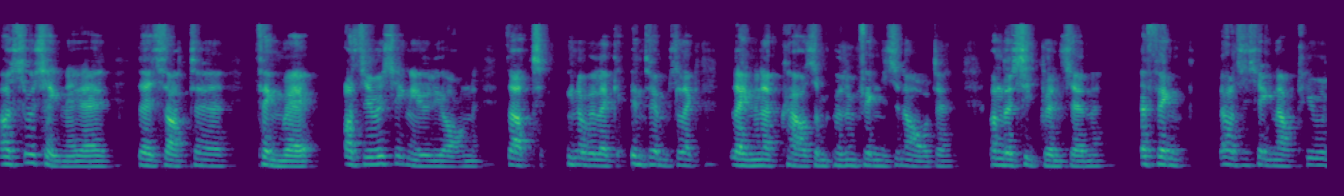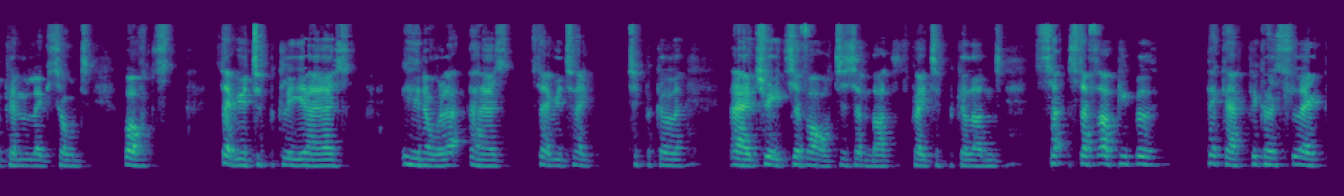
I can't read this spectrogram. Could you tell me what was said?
You were saying, uh, there's that uh, thing where, as you were saying early on, that, you know, like in terms of like lining up cars and putting things in order and the sequencing, I think, as you're saying that, you were kind of like sort well, stereotypically, uh, you know, uh, stereotype typical uh, traits of autism that's quite typical and stuff that people pick up because like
